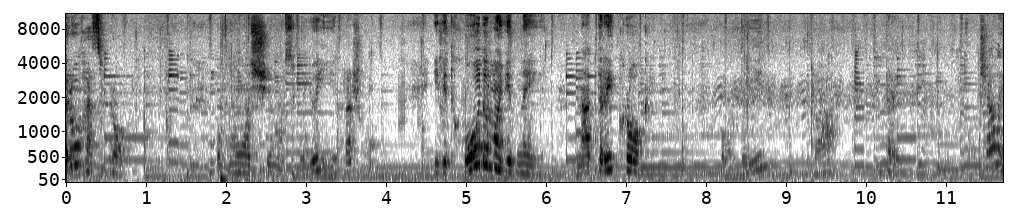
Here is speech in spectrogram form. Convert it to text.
Друга спроба. Обмощуємо свою іграшку і відходимо від неї на три кроки. Один, два, три. Почали.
